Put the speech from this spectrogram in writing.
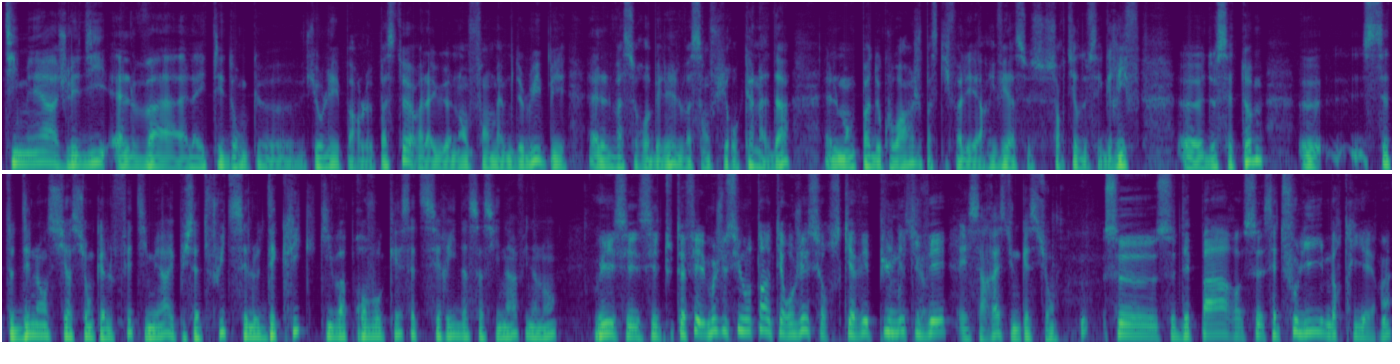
Timéa, je l'ai dit, elle va, elle a été donc euh, violée par le pasteur. Elle a eu un enfant même de lui, puis elle, va se rebeller, elle va s'enfuir au Canada. Elle manque pas de courage parce qu'il fallait arriver à se sortir de ses griffes euh, de cet homme, euh, cette dénonciation qu'elle fait, Timéa, et puis cette fuite, c'est le déclic qui va provoquer cette série d'assassinats finalement? Oui, c'est tout à fait. Moi, je me suis longtemps interrogé sur ce qui avait pu motiver. Et ça reste une question. Ce, ce départ, cette folie meurtrière. Hein.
